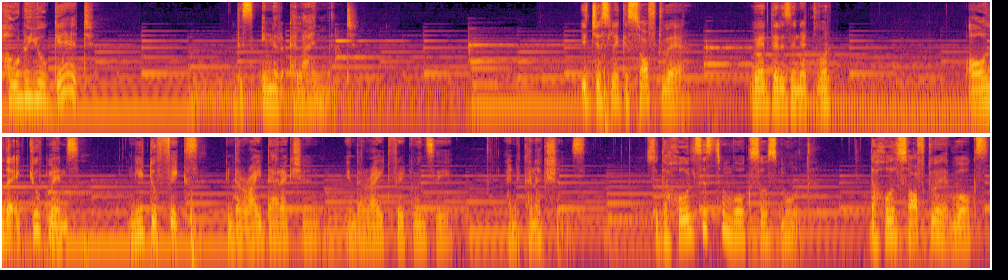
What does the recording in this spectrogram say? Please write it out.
How do you get this inner alignment? It's just like a software where there is a network. All the equipments need to fix in the right direction, in the right frequency, and connections. So the whole system works so smooth. The whole software works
